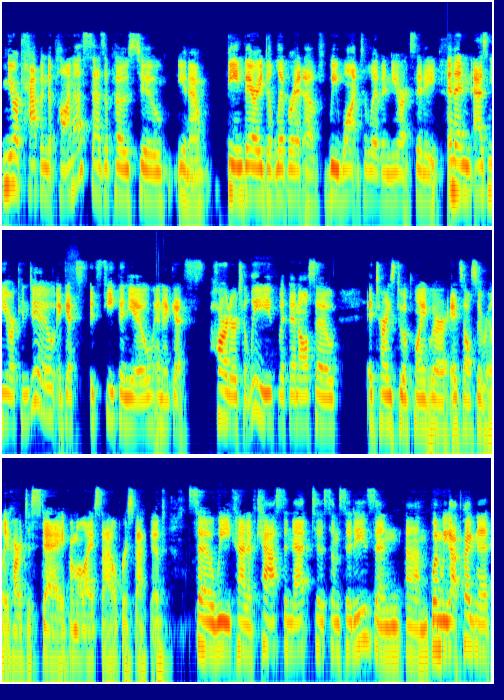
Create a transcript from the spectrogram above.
New York happened upon us as opposed to, you know, being very deliberate of we want to live in New York City. And then as New York can do, it gets its teeth in you and it gets harder to leave, but then also it turns to a point where it's also really hard to stay from a lifestyle perspective. So we kind of cast a net to some cities. And um, when we got pregnant,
